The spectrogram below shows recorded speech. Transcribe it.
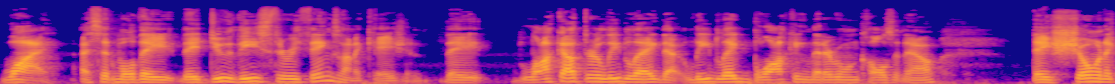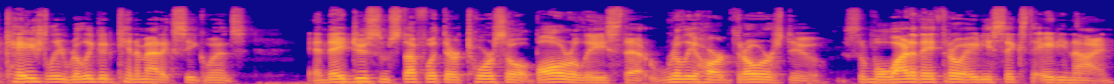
why? I said, well, they, they do these three things on occasion. They lock out their lead leg, that lead leg blocking that everyone calls it now. They show an occasionally really good kinematic sequence and they do some stuff with their torso at ball release that really hard throwers do. So, well, why do they throw 86 to 89?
